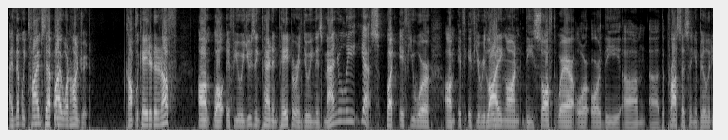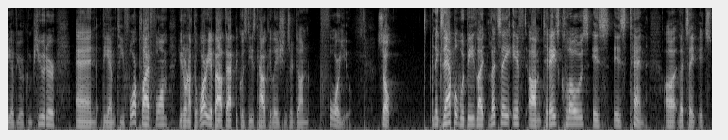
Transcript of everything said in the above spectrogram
and then we times that by 100. Complicated enough? Um, well, if you were using pen and paper and doing this manually, yes. But if you were, um, if, if you're relying on the software or, or the um, uh, the processing ability of your computer and the MT4 platform, you don't have to worry about that because these calculations are done for you. So an example would be like, let's say if um, today's close is is 10, uh, let's say it's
